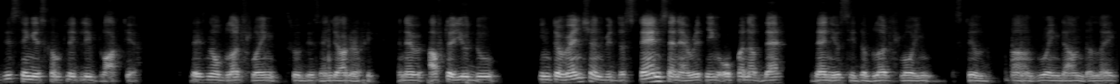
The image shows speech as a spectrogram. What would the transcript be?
This thing is completely blocked here. There is no blood flowing through this angiography. And after you do intervention with the stents and everything, open up that, then you see the blood flowing still uh, going down the leg.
